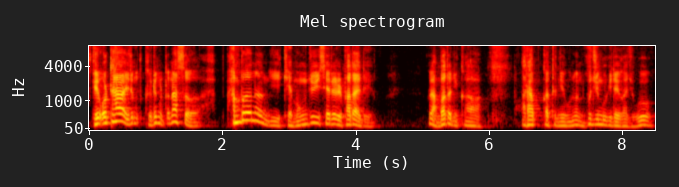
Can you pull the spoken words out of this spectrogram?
그게 옳다 이런 그런 걸 떠났어. 한 번은 이 계몽주의 세례를 받아야 돼요. 그걸 안 받으니까 아랍 같은 경우는 후진국이 돼가지고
